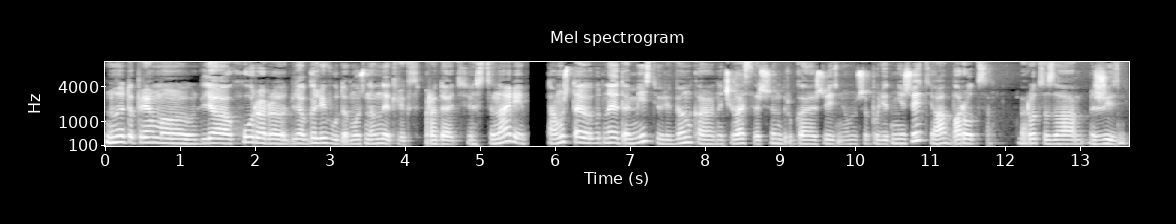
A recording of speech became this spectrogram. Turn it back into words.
Ну, это прямо для хоррора, для Голливуда. Можно в Netflix продать сценарий. Потому что вот на этом месте у ребенка началась совершенно другая жизнь. Он уже будет не жить, а бороться. Бороться за жизнь.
